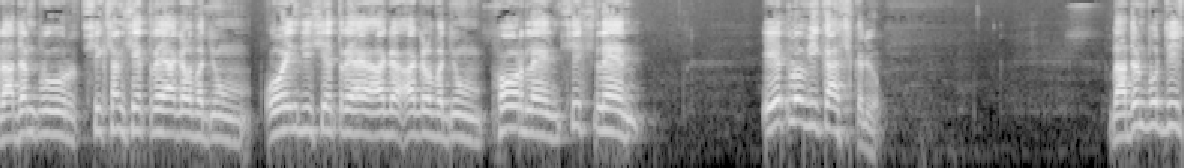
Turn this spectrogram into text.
રાધનપુર શિક્ષણ ક્ષેત્રે આગળ વધ્યું, ઓએનજી ક્ષેત્રે આગળ આગળ વધ્યું, ફોર લેન, સિક્સ લેન. એટલો વિકાસ કર્યો. રાધનપુરથી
